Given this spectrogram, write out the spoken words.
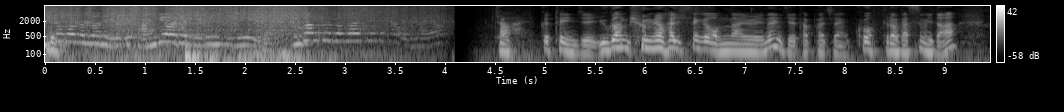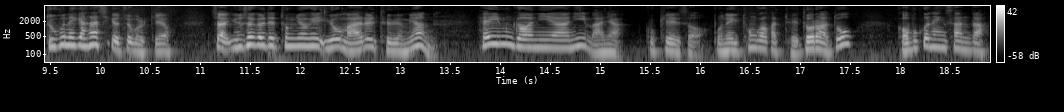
이종원 논란이 이렇게 장기화될 일인지 유감 표명하시는 생 없나요? 자, 끝에 이제 유감 표명하실 생각 없나요에는 이제 답하지 않고 들어갔습니다. 두 분에게 하나씩 여쭤볼게요. 자, 윤석열 대통령의 요 말을 들으면 해임 건의안이 만약 국회에서 본회의 통과가 되더라도 거부권 행사한다.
